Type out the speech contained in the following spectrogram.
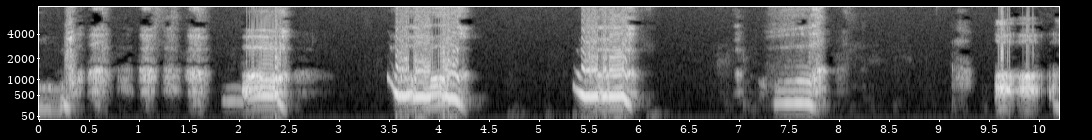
oh, oh, oh, oh, oh.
